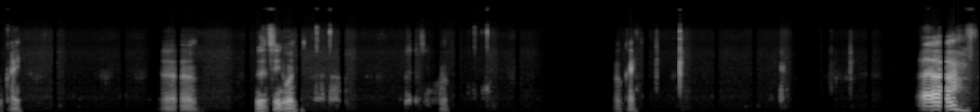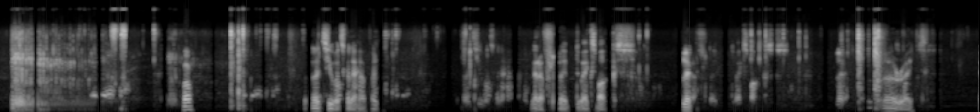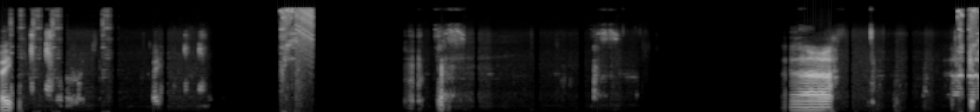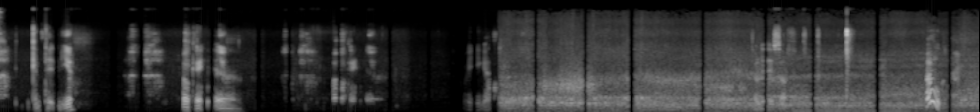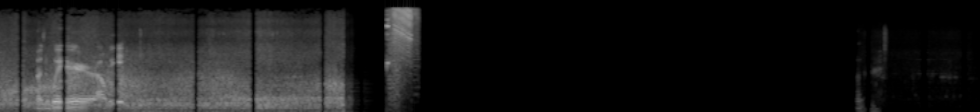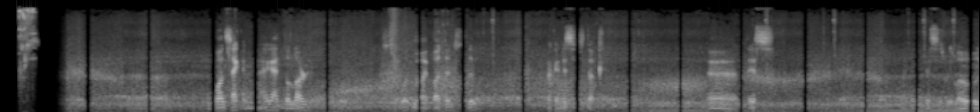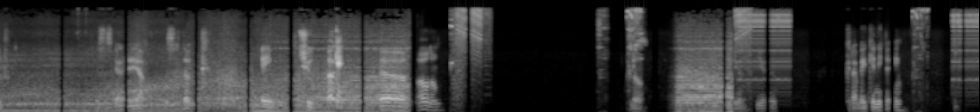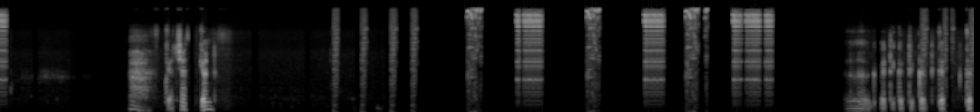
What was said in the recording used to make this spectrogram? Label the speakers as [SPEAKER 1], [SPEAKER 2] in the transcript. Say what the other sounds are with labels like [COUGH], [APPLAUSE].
[SPEAKER 1] Okay. Uh, let's see one. Okay. Uh, well, let's see what's gonna happen. Let's see what's gonna happen. Gotta flip to Xbox. Flip. Flip to Xbox. Flip. All right. Hey. Uh, continue. Okay. Uh, okay. What you got? Turn this off. Oh! And where are we? One second, I got to learn what my buttons do. Okay, this is duck. Uh, this. This is reload. This is gonna, yeah, this is duck. Aim, shoot. Okay. Uh, hold on. No. You, you, could I make anything? [SIGHS] Got shotgun. Uh, good, good, good, good, good.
